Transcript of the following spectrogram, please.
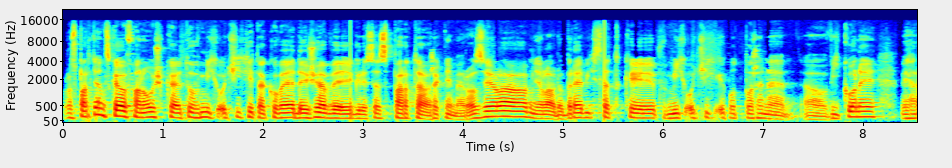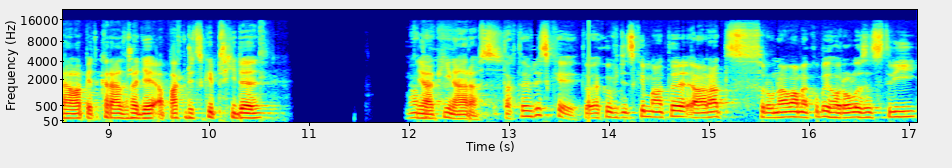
Pro spartanského fanouška je to v mých očích i takové deja vu, kdy se Sparta, řekněme, rozjela, měla dobré výsledky, v mých očích i podpořené eh, výkony, vyhrála pětkrát v řadě a pak vždycky přijde No, nějaký tak, náraz. Tak to je vždycky. To jako vždycky máte, já rád srovnávám jakoby horolezectví,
